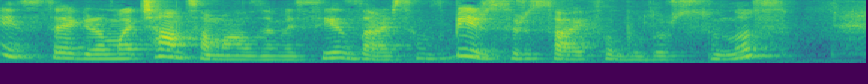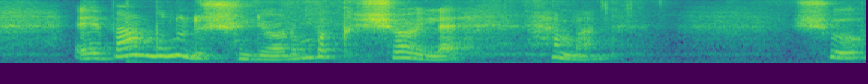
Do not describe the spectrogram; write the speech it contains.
Instagram'a çanta malzemesi yazarsanız bir sürü sayfa bulursunuz. E, ben bunu düşünüyorum. Bakın şöyle hemen şu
